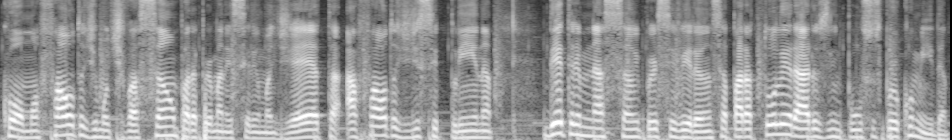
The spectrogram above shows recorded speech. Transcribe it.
como a falta de motivação para permanecer em uma dieta, a falta de disciplina, determinação e perseverança para tolerar os impulsos por comida.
